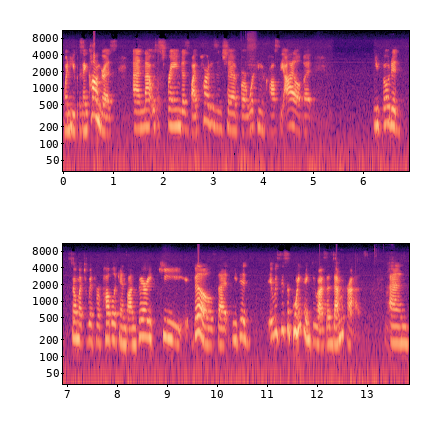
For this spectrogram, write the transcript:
when he was in Congress. And that was framed as bipartisanship or working across the aisle, but he voted so much with Republicans on very key bills that he did. It was disappointing to us as Democrats. And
